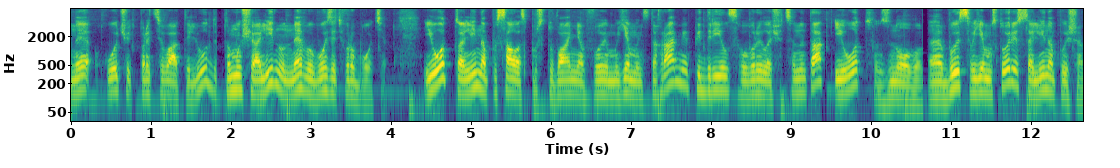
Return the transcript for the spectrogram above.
не хочуть працювати люди, тому що Аліну не вивозять в роботі. І от Аліна писала спростування в моєму інстаграмі під Reels, говорила, що це не так. І от знову Е, в своєму сторіс Аліна пише:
